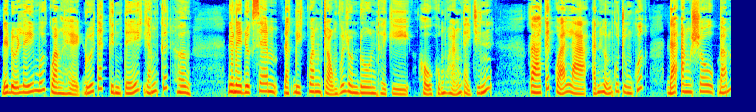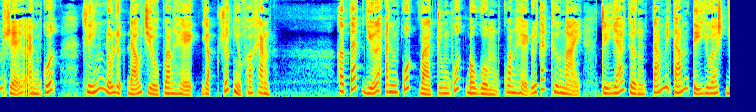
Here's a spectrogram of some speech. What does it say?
để đổi lấy mối quan hệ đối tác kinh tế gắn kết hơn – Điều này được xem đặc biệt quan trọng với London thời kỳ hậu khủng hoảng tài chính. Và kết quả là ảnh hưởng của Trung Quốc đã ăn sâu bám rễ ở Anh quốc, khiến nỗ lực đảo chiều quan hệ gặp rất nhiều khó khăn. Hợp tác giữa Anh quốc và Trung Quốc bao gồm quan hệ đối tác thương mại trị giá gần 88 tỷ USD,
